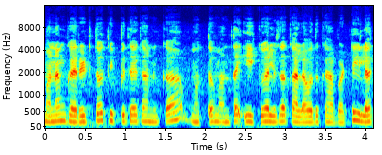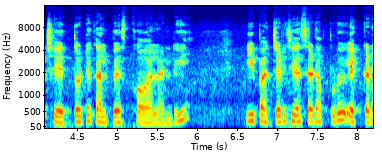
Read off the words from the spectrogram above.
మనం గరిటితో తిప్పితే కనుక మొత్తం అంతా ఈక్వల్గా కలవదు కాబట్టి ఇలా చేతితోటే కలిపేసుకోవాలండి. ఈ పచ్చడి చేసేటప్పుడు ఎక్కడ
